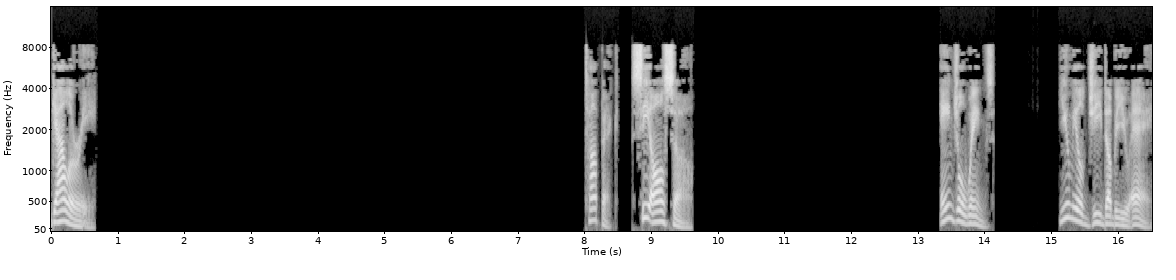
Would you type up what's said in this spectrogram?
Gallery See also Angel wings. Umeal GWA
